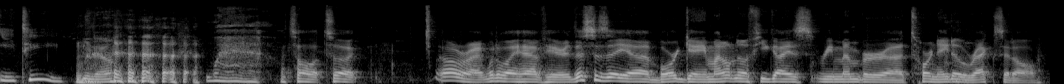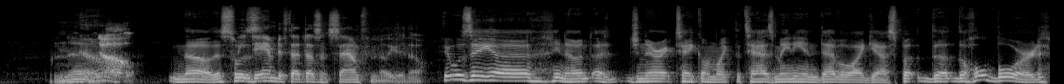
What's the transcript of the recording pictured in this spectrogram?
ET, you know. Wow. That's all it took. All right, what do I have here? This is a uh, board game. I don't know if you guys remember uh, Tornado Rex at all. No. No. No, this Be was damned if that doesn't sound familiar, though. it was a uh, you know a generic take on like the Tasmanian Devil, I guess. But the the whole board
